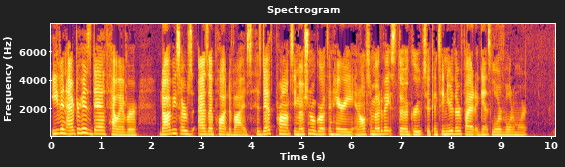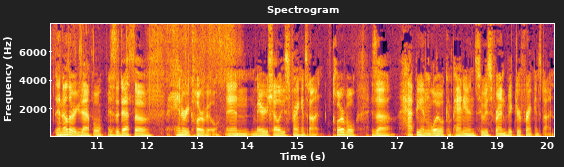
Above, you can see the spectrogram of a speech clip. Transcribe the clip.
Even after his death, however, Dobby serves as a plot device. His death prompts emotional growth in Harry and also motivates the group to continue their fight against Lord Voldemort. Another example is the death of Henry Clerval in Mary Shelley's Frankenstein. Clerval is a happy and loyal companion to his friend Victor Frankenstein.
